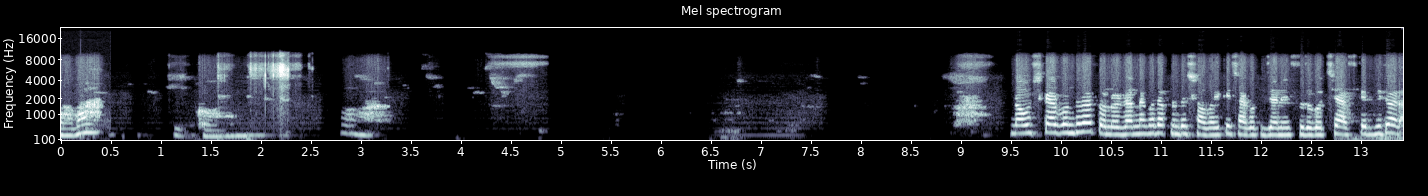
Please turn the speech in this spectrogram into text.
বাবা কি গরম। নমস্কার বন্ধুরা তনুর রান্নাঘরে আপনাদের সবাইকে স্বাগত জানিয়ে শুরু করছি আজকের ভিডিও। আর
